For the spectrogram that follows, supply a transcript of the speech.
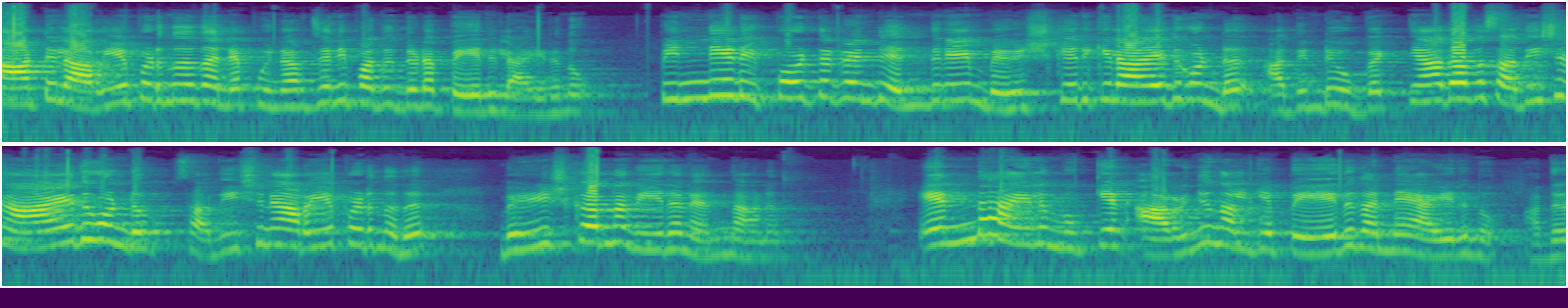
നാട്ടിൽ അറിയപ്പെടുന്നത് തന്നെ പുനർജനി പദ്ധതിയുടെ പേരിലായിരുന്നു. പിന്നീട് ഇപ്പോഴത്തെ ട്രെൻഡ് എന്തിനേയും ബഹിഷ്കരിക്കലായതുകൊണ്ട് അതിന്റെ ഉപജ്ഞാതാവ് സതീശനായതുകൊണ്ടും സതീശനെ അറിയപ്പെടുന്നത് ബഹിഷ്കരണ വീരൻ എന്നാണ്. എന്തായാലും മുഖ്യൻ അറിഞ്ഞു നൽകിയ പേര് തന്നെയായിരുന്നു അത്.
